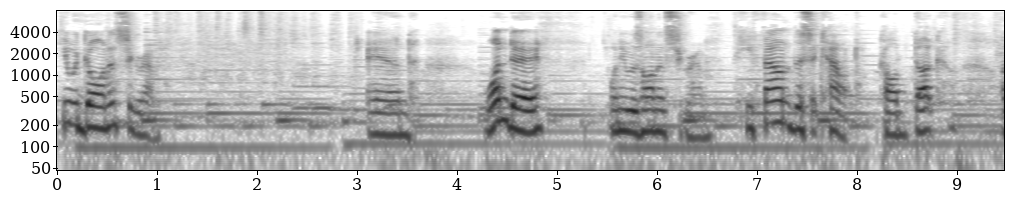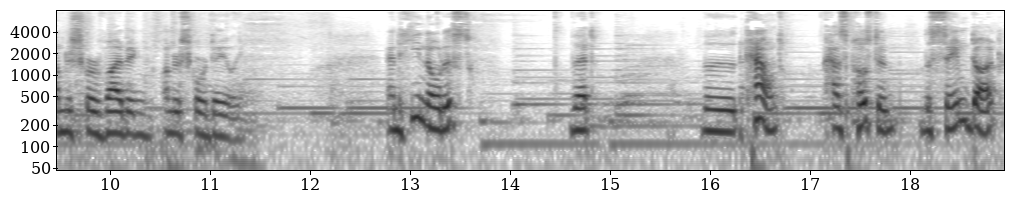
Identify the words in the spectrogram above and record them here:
he would go on Instagram. And one day, when he was on Instagram, he found this account called duck underscore vibing underscore daily. And he noticed that the account has posted the same duck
